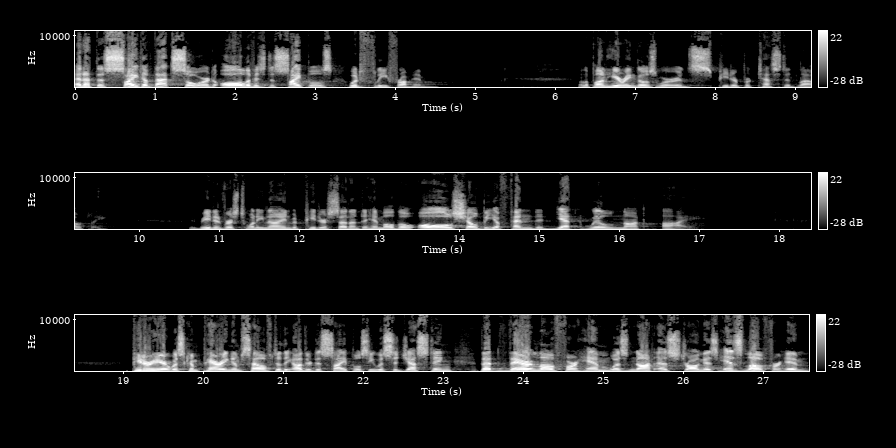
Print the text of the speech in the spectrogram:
And at the sight of that sword, all of his disciples would flee from him. Well, upon hearing those words, Peter protested loudly. We read in verse 29, But Peter said unto him, Although all shall be offended, yet will not I. Peter here was comparing himself to the other disciples. He was suggesting that their love for him was not as strong as his love for him.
